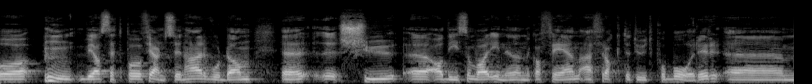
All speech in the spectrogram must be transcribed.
Og vi har sett på fjernsyn her hvordan eh, sju eh, av de som var inne i denne kafeen, er fraktet ut på bårer eh,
